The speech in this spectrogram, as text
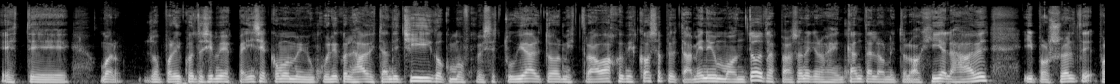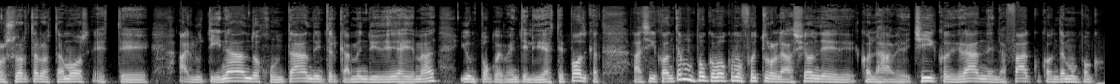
este, bueno, yo por ahí cuento siempre mi experiencia, cómo me vinculé con las aves tan de chico, cómo empecé a estudiar todos mis trabajos y mis cosas, pero también hay un montón de otras personas que nos encantan la ornitología, las aves, y por suerte, por suerte nos estamos este, aglutinando, juntando, intercambiando ideas y demás, y un poco obviamente la idea de este podcast. Así, contame un poco vos cómo fue tu relación de, con las aves, de chico, de grande, en la facu, contame un poco.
